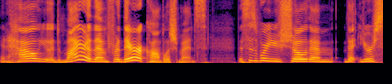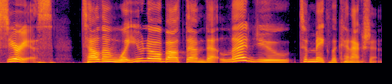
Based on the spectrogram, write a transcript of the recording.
and how you admire them for their accomplishments. This is where you show them that you're serious Tell them what you know about them that led you to make the connection.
